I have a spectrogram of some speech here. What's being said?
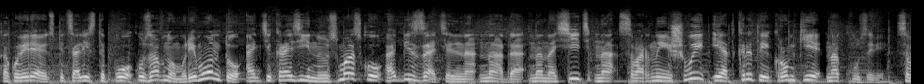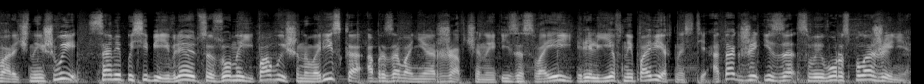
Как уверяют специалисты по кузовному ремонту, антикоррозийную смазку обязательно надо наносить на сварные швы и открытые кромки на кузове. Сварочные Сварочные швы сами по себе являются зоной повышенного риска образования ржавчины из-за своей рельефной поверхности, а также из-за своего расположения.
